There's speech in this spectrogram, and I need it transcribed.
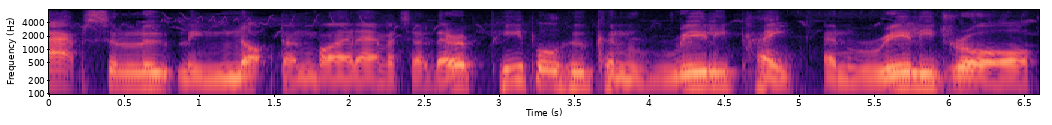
absolutely not done by an amateur. There are people who can really paint and really draw.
